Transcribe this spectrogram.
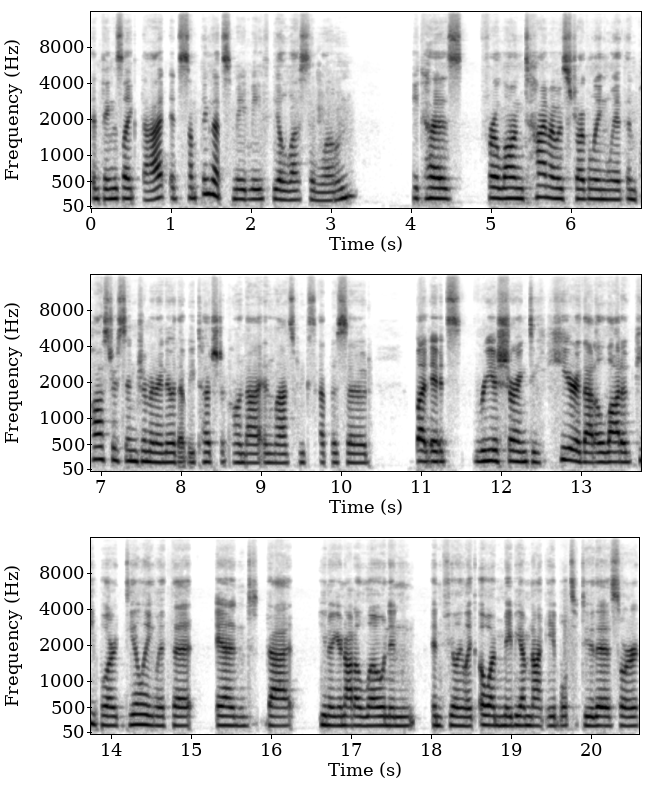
and things like that, it's something that's made me feel less alone because for a long time I was struggling with imposter syndrome. And I know that we touched upon that in last week's episode, but it's reassuring to hear that a lot of people are dealing with it and that you know you're not alone in in feeling like oh I'm maybe I'm not able to do this or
